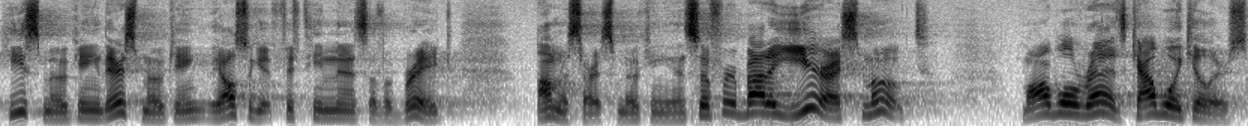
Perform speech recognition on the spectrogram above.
he's smoking, they're smoking. They also get 15 minutes of a break. I'm going to start smoking. And so for about a year, I smoked Marlboro Reds, Cowboy Killers.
